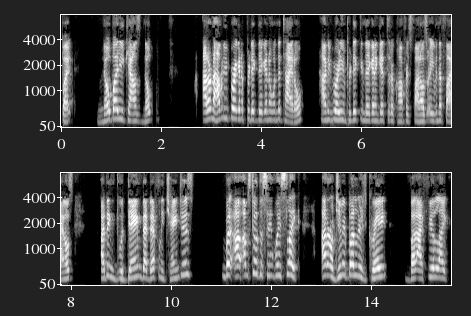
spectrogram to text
but nobody counts. Nope. I don't know how many people are going to predict they're going to win the title. How many people are even predicting they're going to get to the conference finals or even the finals? I think with Dame that definitely changes, but I, am still the same way. It's like I don't know. Jimmy Butler is great, but I feel like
